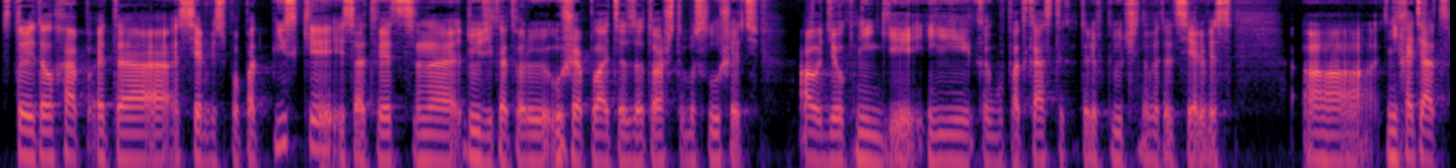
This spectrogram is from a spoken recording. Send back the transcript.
Storytel Hub — это сервис по подписке, и, соответственно, люди, которые уже платят за то, чтобы слушать аудиокниги и как бы подкасты, которые включены в этот сервис, а, не хотят,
